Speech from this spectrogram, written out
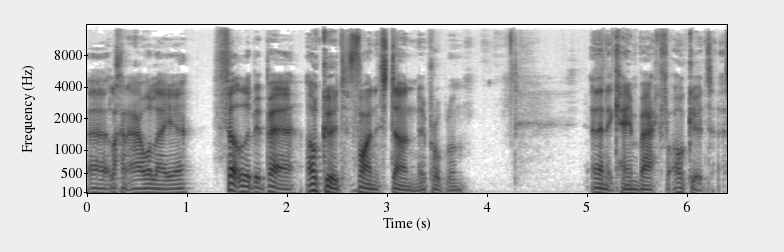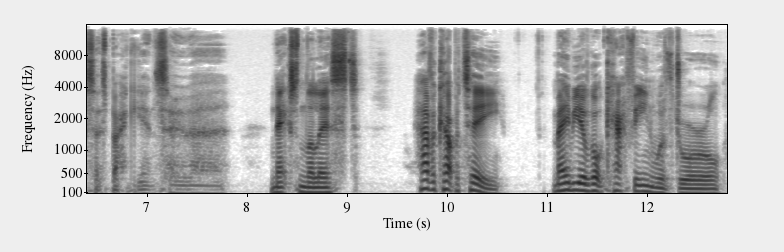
uh, like an hour later, felt a little bit better. Oh, good, fine, it's done, no problem. And then it came back. For, oh, good, so it's back again. So uh, next on the list, have a cup of tea. Maybe I've got caffeine withdrawal.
